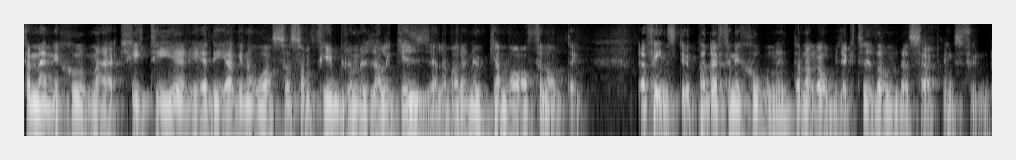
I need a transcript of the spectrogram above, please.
för människor med kriteriediagnoser som fibromyalgi eller vad det nu kan vara för någonting. Där finns det ju per definition inte några objektiva undersökningsfynd.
